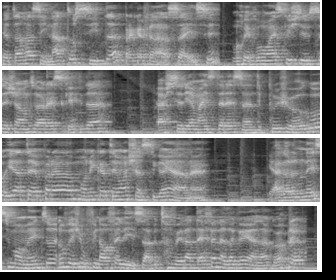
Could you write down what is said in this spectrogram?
Eu tava assim, na torcida pra que a final saísse, porque por mais que o Steve seja um usuário à esquerda, acho que seria mais interessante pro jogo e até para a Mônica ter uma chance de ganhar, né? Agora, nesse momento, eu não vejo um final feliz, sabe? Eu tô vendo até a Fenella ganhando agora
